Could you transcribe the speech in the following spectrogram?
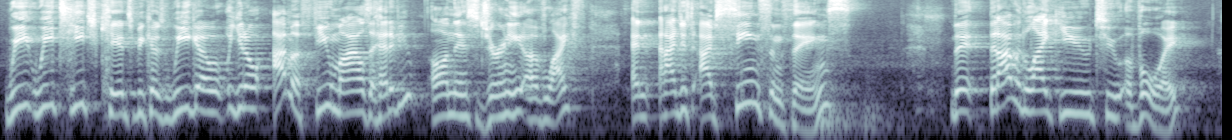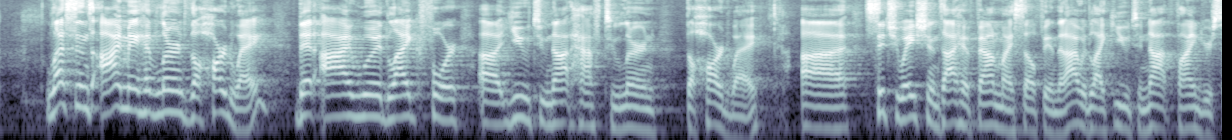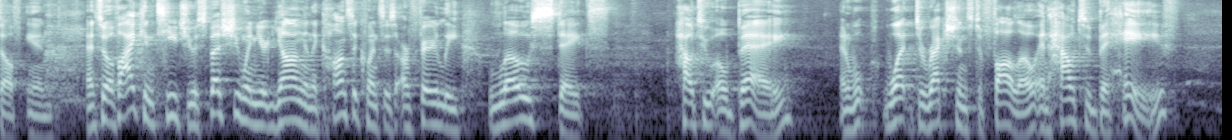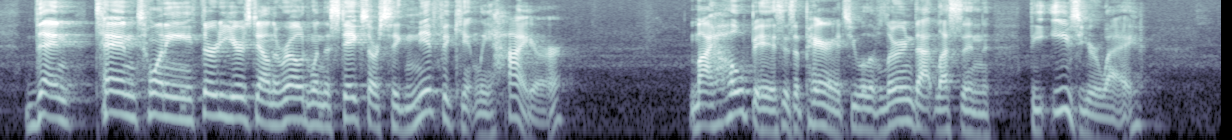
we, we teach kids because we go, you know, I'm a few miles ahead of you on this journey of life. And, and I just, I've seen some things that, that I would like you to avoid, lessons I may have learned the hard way. that I would like for uh, you to not have to learn the hard way. Uh, situations I have found myself in that I would like you to not find yourself in. And so, if I can teach you, especially when you're young and the consequences are fairly low stakes, how to obey and w- what directions to follow and how to behave, then 10, 20, 30 years down the road, when the stakes are significantly higher, my hope is, as a parent, you will have learned that lesson the easier way.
